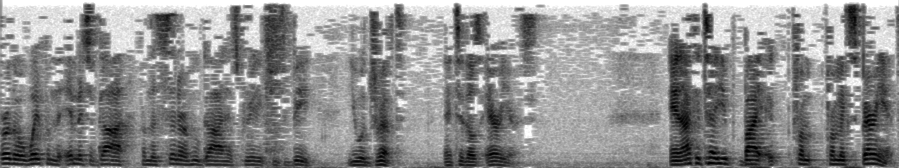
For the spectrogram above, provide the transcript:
further away from the image of God, from the of who God has created you to be, you will drift into those areas. And I can tell you by from from experience,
